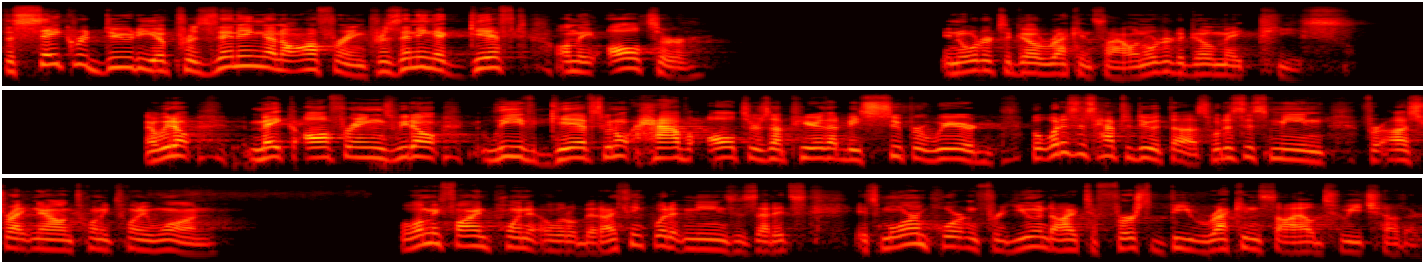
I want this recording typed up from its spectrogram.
the sacred duty of presenting an offering, presenting a gift on the altar in order to go reconcile, in order to go make peace. Now, we don't make offerings, we don't leave gifts, we don't have altars up here. That'd be super weird. But what does this have to do with us? What does this mean for us right now in 2021? Well, let me fine point it a little bit. I think what it means is that it's, it's more important for you and I to first be reconciled to each other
